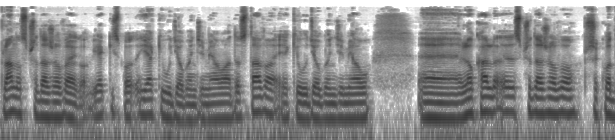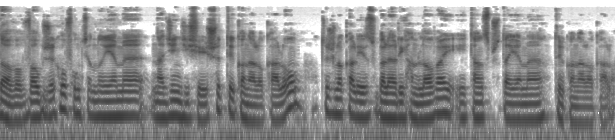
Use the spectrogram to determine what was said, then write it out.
planu sprzedażowego. Jaki, jaki udział będzie miała dostawa, jaki udział będzie miał E, lokal e, sprzedażowo. Przykładowo w Wałbrzychu funkcjonujemy na dzień dzisiejszy tylko na lokalu, też lokal jest w galerii handlowej i tam sprzedajemy tylko na lokalu.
